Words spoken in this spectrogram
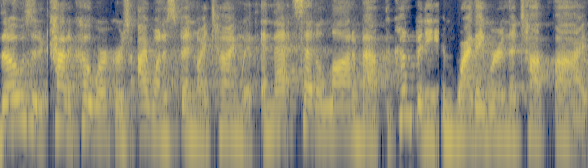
those are the kind of coworkers I want to spend my time with. And that said a lot about the company and why they were in the top five.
